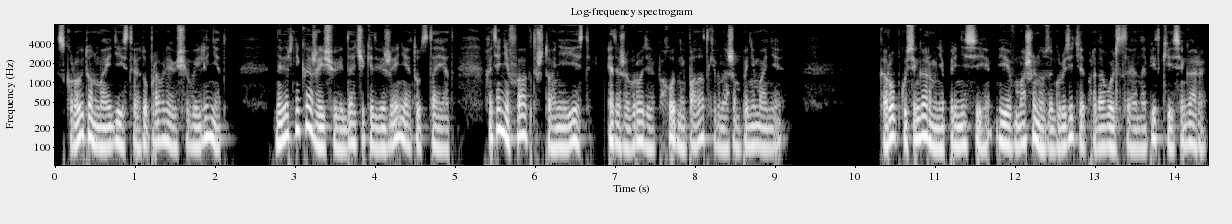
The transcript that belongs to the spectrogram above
Скроет он мои действия от управляющего или нет? Наверняка же еще и датчики движения тут стоят. Хотя не факт, что они есть. Это же вроде походной палатки в нашем понимании. «Коробку сигар мне принеси и в машину загрузите продовольствие, напитки и сигары»,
